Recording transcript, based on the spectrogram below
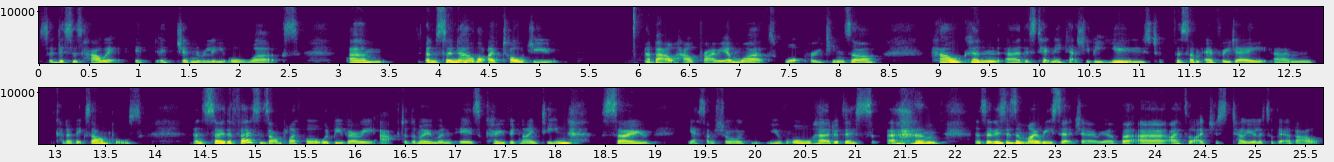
So this is how it, it, it generally all works. Um, and so now that I've told you about how cryo-EM works, what proteins are. How can uh, this technique actually be used for some everyday um, kind of examples? And so the first example I thought would be very apt at the moment is COVID 19. So Yes, I'm sure you've all heard of this. Um, and so this isn't my research area, but uh, I thought I'd just tell you a little bit about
